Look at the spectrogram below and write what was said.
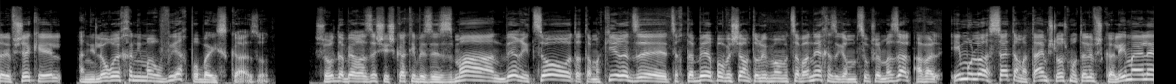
אלף שקל, אני לא רואה איך אני מרוויח פה בעסקה הזאת. שלא לדבר על זה שהשקעתי בזה זמן וריצות, אתה מכיר את זה, צריך לדבר פה ושם, תלוי במצב הנכס, זה גם סוג של מזל, אבל אם הוא לא עשה את ה-200-300 אלף שקלים האלה,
